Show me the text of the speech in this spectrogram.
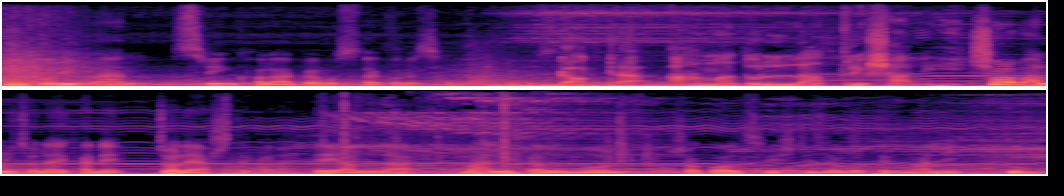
কি পরিমাণ শৃঙ্খলার ব্যবস্থা করেছেন ডক্টর আহমদুল্লাহ ত্রিশালী সব আলোচনা এখানে চলে আসতে পারে হে আল্লাহ মালিক আল মোল সকল সৃষ্টি জগতের মালিক তুমি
